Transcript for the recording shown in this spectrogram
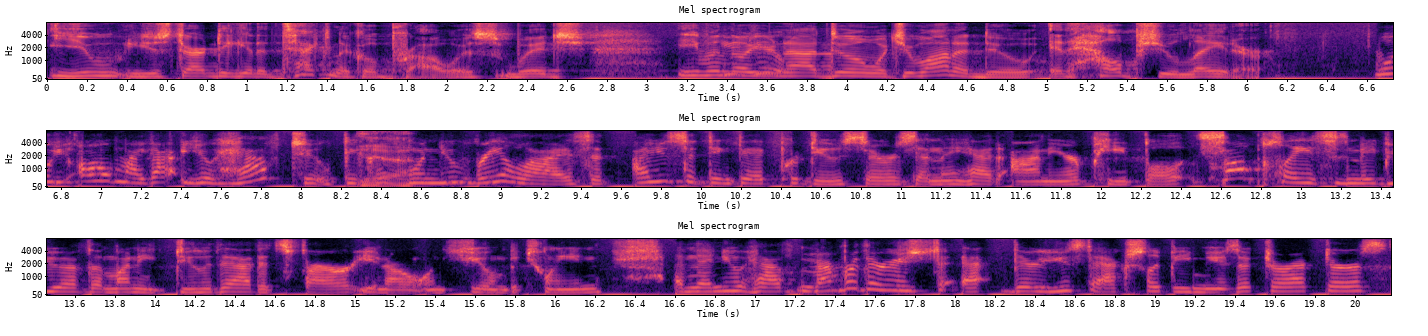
you you start to get a technical prowess which even You though do. you're not doing what you want to do, it helps you later. Well, oh my God, you have to because Yeah. when you realize that I used to think they had producers and they had on-air people. Some places maybe you have the money to do that. It's far, you know, and few in between. And then you have. Remember, there used to there used to actually be music directors.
